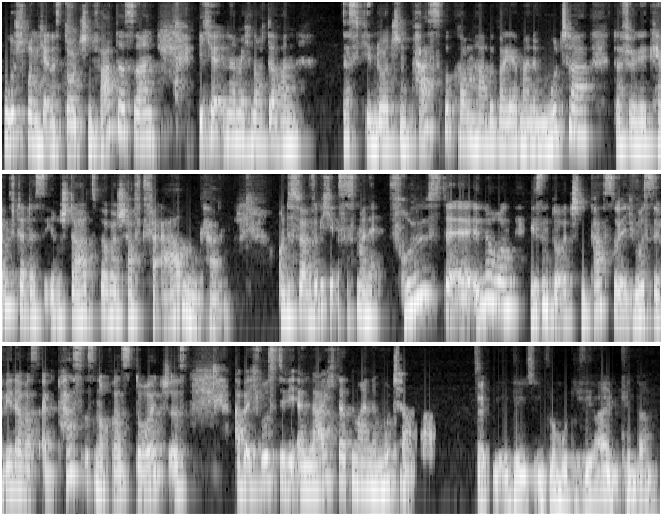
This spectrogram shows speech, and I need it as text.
ursprünglich eines deutschen Vaters sein. Ich erinnere mich noch daran, dass ich den deutschen Pass bekommen habe, weil ja meine Mutter dafür gekämpft hat, dass sie ihre Staatsbürgerschaft vererben kann. Und es war wirklich, es ist meine früheste Erinnerung, diesen deutschen Pass. Ich wusste weder, was ein Pass ist, noch was Deutsch ist, aber ich wusste, wie erleichtert meine Mutter war. Da ging es ihm vermutlich wie allen Kindern.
